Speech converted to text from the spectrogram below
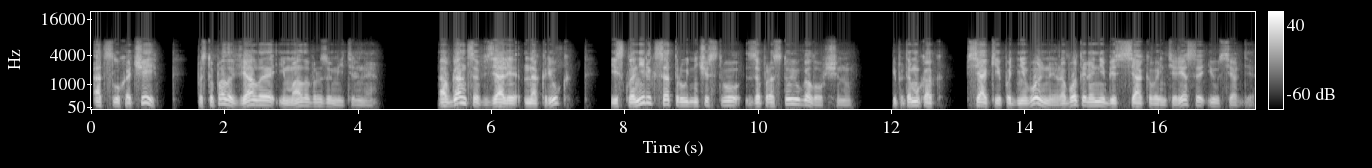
от слухачей поступала вялая и маловразумительная. Афганцев взяли на крюк и склонили к сотрудничеству за простую уголовщину, и потому как всякие подневольные работали они без всякого интереса и усердия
